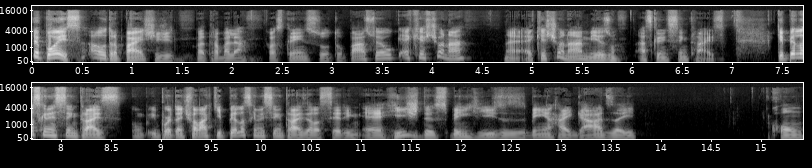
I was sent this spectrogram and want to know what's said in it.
Depois, a outra parte para trabalhar com as crenças, outro passo é, é questionar, né? É questionar mesmo as crenças centrais. Porque pelas crenças centrais, importante falar que pelas crenças centrais elas serem é, rígidas, bem rígidas, bem arraigadas aí, com,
